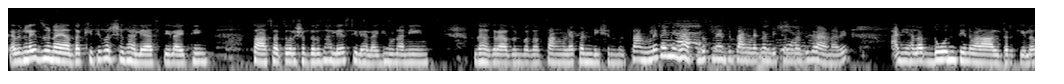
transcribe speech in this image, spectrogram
कारण लई जुनं आहे आता. किती वर्ष झाले असतील? आय थिंक सहा सात वर्ष तर झाले असतील ह्याला घेऊन. आणि घागरा अजून बघा चांगल्या कंडिशन चांगले काय मी घातलंच नाही तर चांगल्या कंडिशनमध्येच राहणार आहे. आणि ह्याला दोन तीन वेळा अल्टर केलं.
